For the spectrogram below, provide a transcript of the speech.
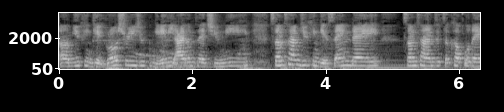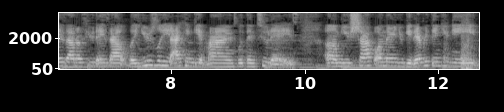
um, you can get groceries, you can get any items that you need. Sometimes you can get same day, sometimes it's a couple days out or a few days out, but usually I can get mine within two days. Um, you shop on there, you get everything you need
